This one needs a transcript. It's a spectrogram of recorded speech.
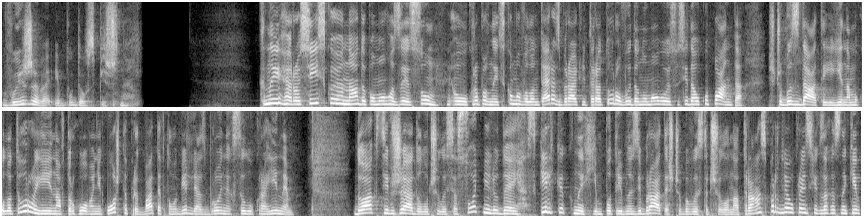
виживе і буде успішною. Книги російською на допомогу ЗСУ у Кропивницькому волонтери збирають літературу, видану мовою сусіда окупанта, щоби здати її на макулатуру і на вторговані кошти придбати автомобіль для збройних сил України. До акції вже долучилися сотні людей. Скільки книг їм потрібно зібрати, щоб вистачило на транспорт для українських захисників,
